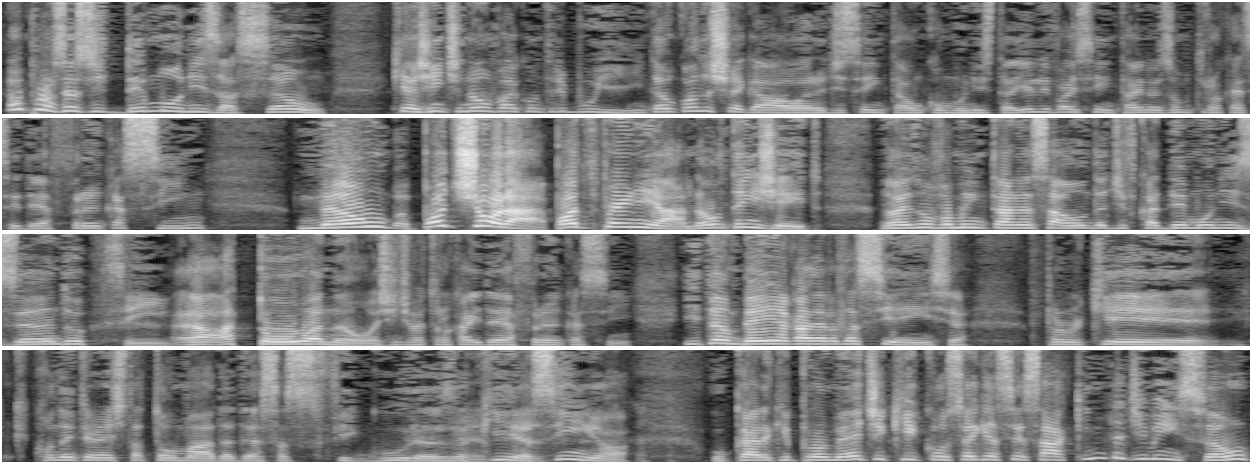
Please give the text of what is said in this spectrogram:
É um processo de demonização que a gente não vai contribuir. Então, quando chegar a hora de sentar um comunista aí, ele vai sentar e nós vamos trocar essa ideia franca sim. Não, pode chorar, pode espernear, não tem jeito. Nós não vamos entrar nessa onda de ficar demonizando Sim. é, à toa, não. A gente vai trocar ideia franca sim. E também a galera da ciência, porque quando a internet tá tomada dessas figuras Meu aqui, Deus assim, ó, o cara que promete que consegue acessar a quinta dimensão,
